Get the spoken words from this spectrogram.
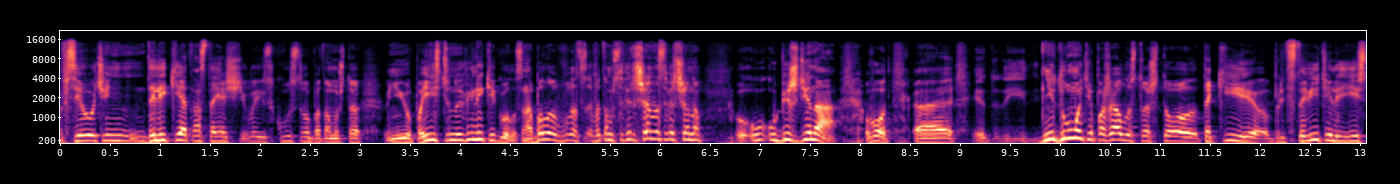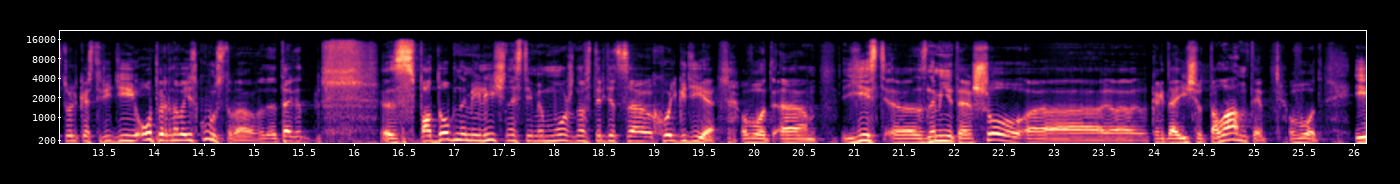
Все очень далеки от настоящего искусства, потому что у нее поистину великий голос. Она была в этом совершенно-совершенно убеждена. Вот. Не думайте, пожалуйста, что такие представители есть только среди оперного искусства. С подобными личностями можно встретиться хоть где. Вот. Есть э, знаменитое шоу, э, когда ищут таланты. Вот. И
